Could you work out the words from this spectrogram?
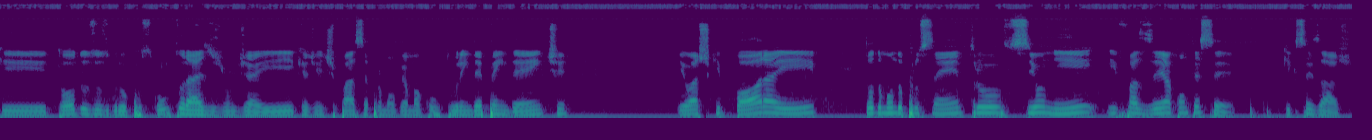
que todos os grupos culturais de Jundiaí, que a gente passe a promover uma cultura independente. Eu acho que bora aí todo mundo pro centro, se unir e fazer acontecer. O que, que vocês acham?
